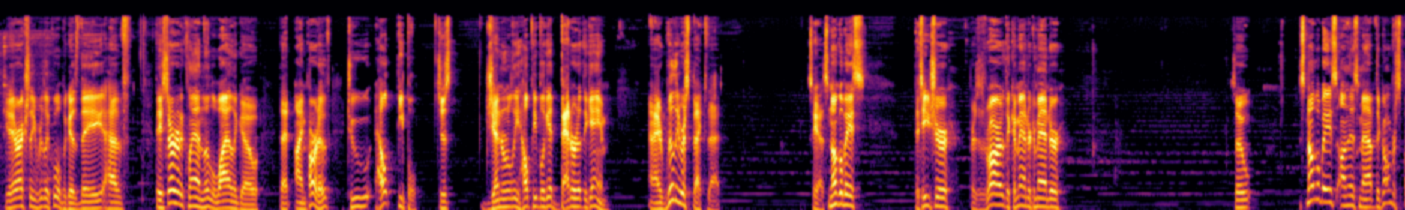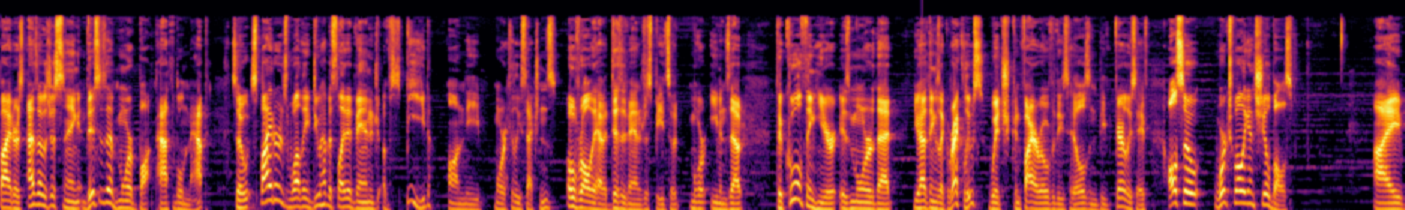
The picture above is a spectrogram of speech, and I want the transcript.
They're actually really cool because they have they started a clan a little while ago that I'm part of to help people, just generally help people get better at the game. And I really respect that. So yeah, SnuggleBass, the teacher versus raaar, the commander commander. So SnuggleBass on this map, they're going for spiders. As I was just saying, this is a more bot pathable map. So spiders, while they do have a slight advantage of speed on the more hilly sections, overall they have a disadvantage of speed, so it more evens out. The cool thing here is more that you have things like Recluse, which can fire over these hills and be fairly safe. Also, works well against shield balls. I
